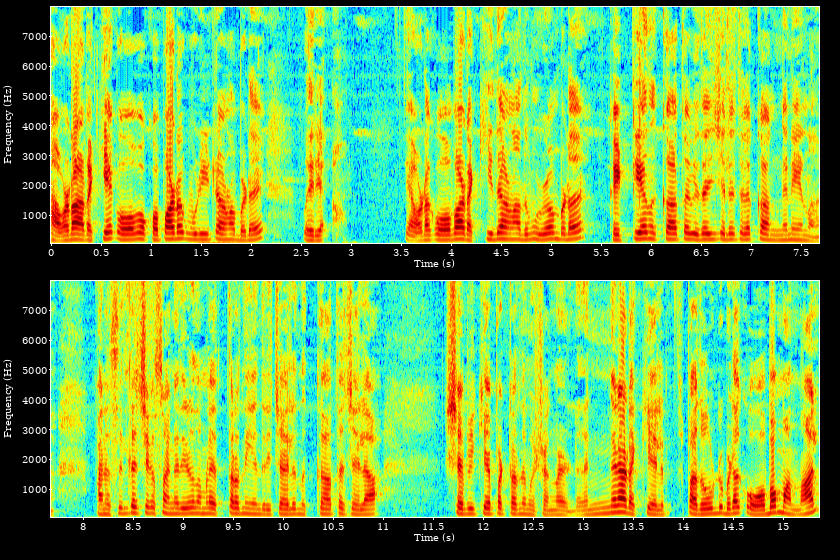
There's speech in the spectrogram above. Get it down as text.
അവിടെ അടക്കിയ കോപക്കൊപ്പാടെ കൂടിയിട്ടാണ് ഇവിടെ വരിക? അവിടെ കോപം അടക്കിയതാണ്. അത് മുഴുവൻ ഇവിടെ കെട്ടിയ നിൽക്കാത്ത വിധം ചില ചിലക്ക് അങ്ങനെയാണ്. മനസ്സിലത്തെ ചില സംഗതികൾ നമ്മൾ എത്ര നിയന്ത്രിച്ചാലും നിൽക്കാത്ത ചില ശപിക്കപ്പെട്ട നിമിഷങ്ങളുണ്ട്. എങ്ങനെ അടക്കിയാലും. അപ്പം അതുകൊണ്ട് ഇവിടെ കോപം വന്നാൽ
